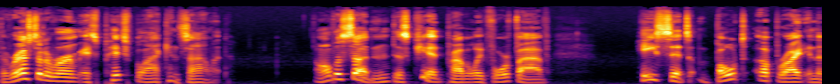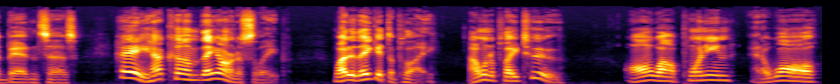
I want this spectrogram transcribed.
The rest of the room is pitch black and silent. All of a sudden, this kid, probably four or five, he sits bolt upright in the bed and says, Hey, how come they aren't asleep? Why do they get to play? I want to play too. All while pointing at a wall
